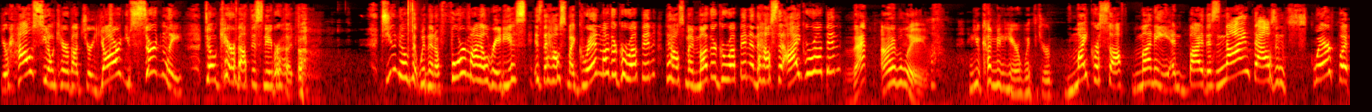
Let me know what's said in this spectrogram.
your house. You don't care about your yard. You certainly don't care about this neighborhood. Do you know that within a four mile radius is the house my grandmother grew up in, the house my mother grew up in, and the house that I grew up in? That I believe. And you come in here with your Microsoft money and buy this 9,000 square foot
